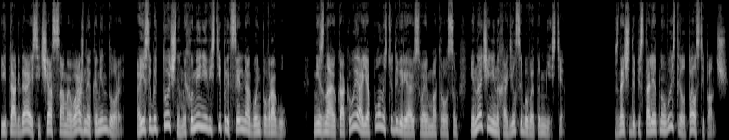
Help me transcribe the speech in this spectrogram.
И тогда, и сейчас самое важное – комендоры. А если быть точным, их умение вести прицельный огонь по врагу. Не знаю, как вы, а я полностью доверяю своим матросам, иначе не находился бы в этом месте. Значит, до пистолетного выстрела, Павел Степанович?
